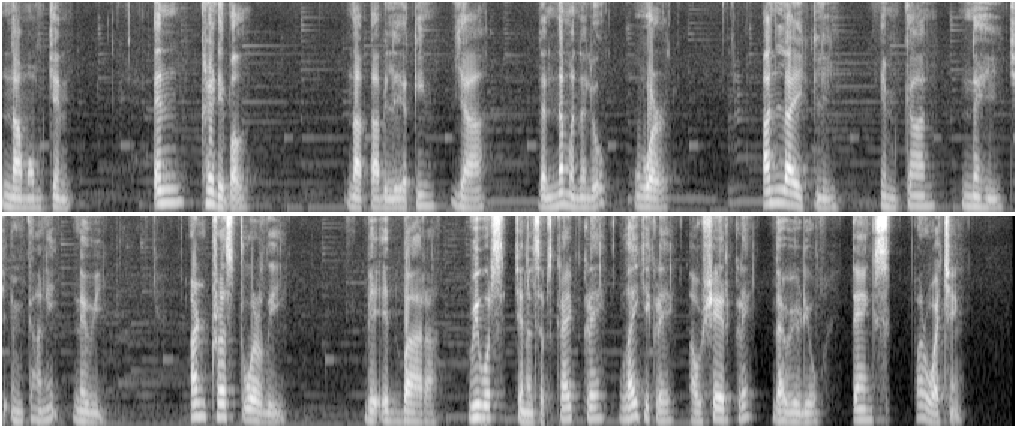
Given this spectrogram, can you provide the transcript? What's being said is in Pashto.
ناممکن Incredible ناقابل یقین یا د نه منلو وړ Unlikely امکان نهي چې امکان یې نه وي Untrustworthy بې اعتباره ویورز چینل سبسکرایب کړئ لایک یې کړئ او شیر کړئ دا ویډیو Thanks for watching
